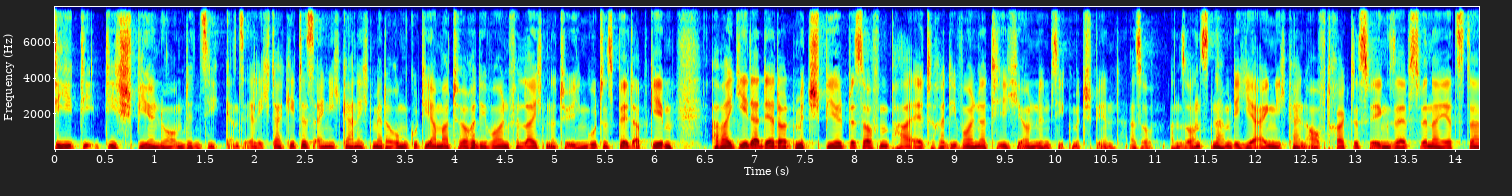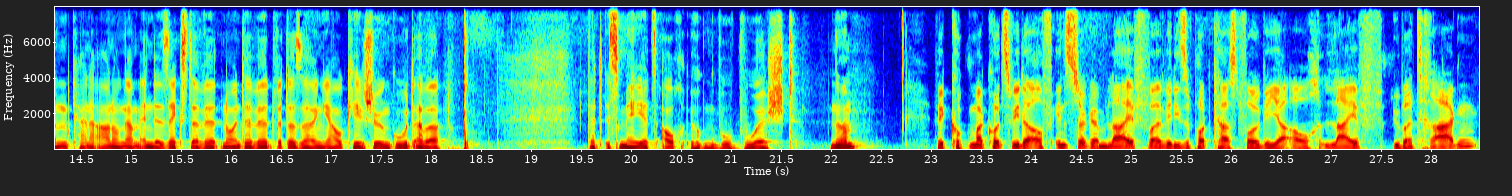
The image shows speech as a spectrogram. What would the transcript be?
die, die, die spielen nur um den Sieg, ganz ehrlich. Da geht es eigentlich gar nicht mehr darum. Gut, die Amateure, die wollen vielleicht natürlich ein gutes Bild abgeben, aber jeder, der dort mitspielt, bis auf ein paar Ältere, die wollen natürlich hier um den Sieg mitspielen. Also ansonsten haben die hier eigentlich keinen Auftrag. Deswegen, selbst wenn er jetzt dann, keine Ahnung, am Ende Sechster wird, Neunter wird, wird er sagen, ja, okay, schön gut, aber das ist mir jetzt auch irgendwo wurscht. Ne? Wir gucken mal kurz wieder auf Instagram Live, weil wir diese Podcast-Folge ja auch live übertragen.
